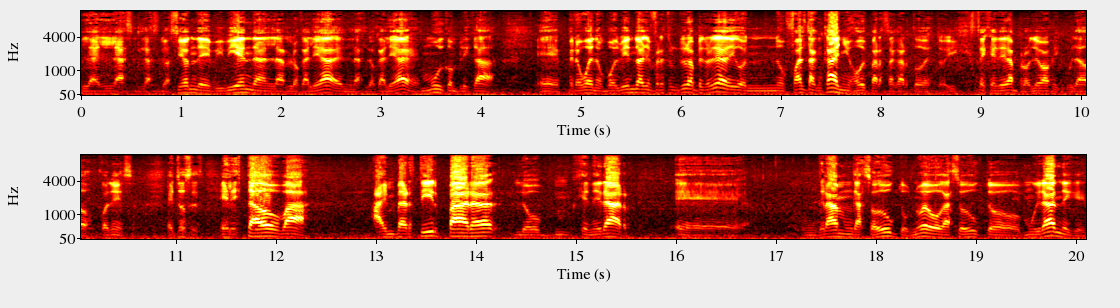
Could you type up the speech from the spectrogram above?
La, situación de vivienda en las localidades, en las localidades es muy complicada. Eh, pero bueno, volviendo a la infraestructura petrolera, digo, nos faltan caños hoy para sacar todo esto y se generan problemas vinculados con eso. Entonces, el Estado va a invertir para generar eh, un gran gasoducto, un nuevo gasoducto muy grande que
